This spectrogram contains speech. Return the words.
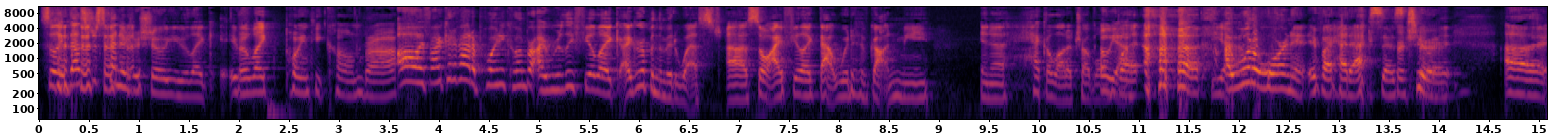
so like that's just kind of to show you like if They're like pointy cone bra. Oh, if I could have had a pointy cone bra, I really feel like I grew up in the Midwest, uh, so I feel like that would have gotten me in a heck of a lot of trouble. Oh, yeah. but Yeah. I would have worn it if I had access For to sure. it. Uh,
